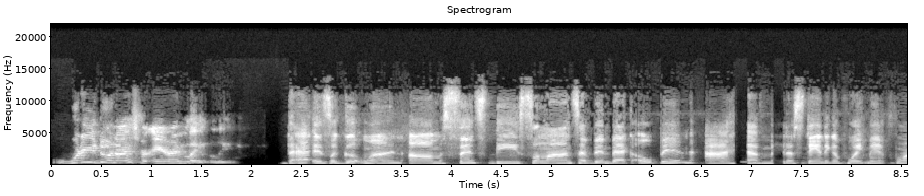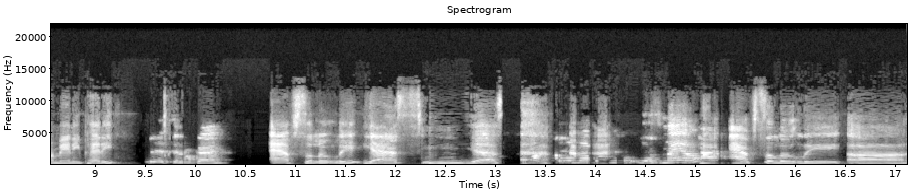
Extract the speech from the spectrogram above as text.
what are you doing nice for Aaron lately? That is a good one. Um, since the salons have been back open, I have made a standing appointment for mani-pedi. Listen, okay. Absolutely. Yes. Mm-hmm, yes. yes, ma'am. I absolutely uh,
